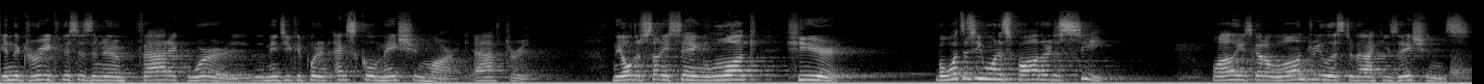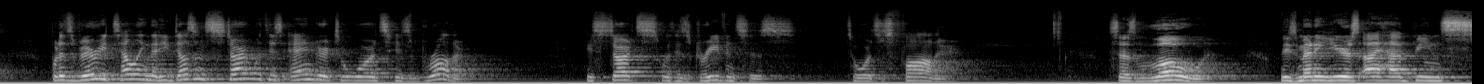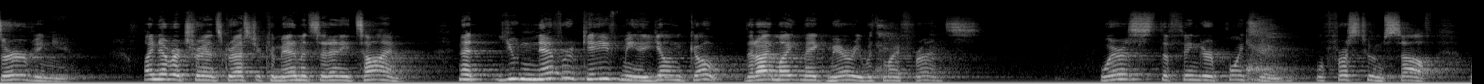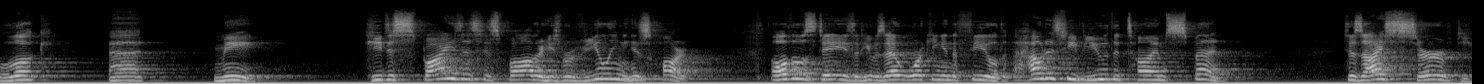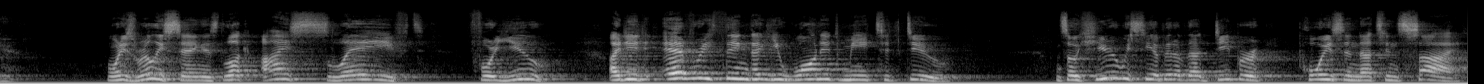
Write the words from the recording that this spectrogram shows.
In the Greek, this is an emphatic word. It means you could put an exclamation mark after it. And the older son, he's saying, Look here. But what does he want his father to see? Well, he's got a laundry list of accusations, but it's very telling that he doesn't start with his anger towards his brother. He starts with his grievances towards his father. He says, Lo, these many years I have been serving you. I never transgressed your commandments at any time. That you never gave me a young goat that I might make merry with my friends. Where's the finger pointing? Well, first to himself. Look at me. He despises his father. He's revealing his heart. All those days that he was out working in the field, how does he view the time spent? Says, I served you. what he's really saying is, Look, I slaved for you. I did everything that you wanted me to do. And so here we see a bit of that deeper poison that's inside.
